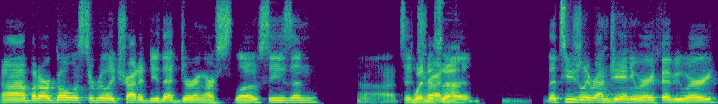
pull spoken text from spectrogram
Uh, but our goal is to really try to do that during our slow season. Uh, to When try is that? to that's usually around January, February.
